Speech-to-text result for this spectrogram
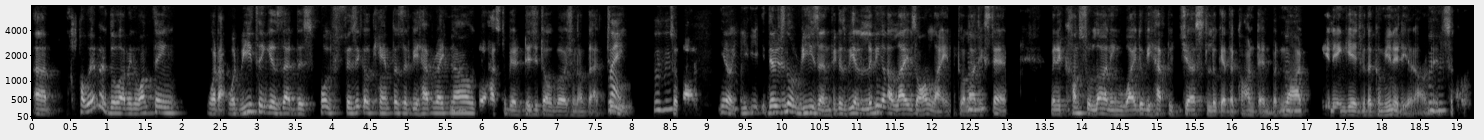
uh, however though i mean one thing what what we think is that this whole physical campus that we have right mm-hmm. now, there has to be a digital version of that too. Right. Mm-hmm. So that you know, there is no reason because we are living our lives online to a large mm-hmm. extent. When it comes to learning, why do we have to just look at the content but mm-hmm. not really engage with the community around it? Mm-hmm. So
